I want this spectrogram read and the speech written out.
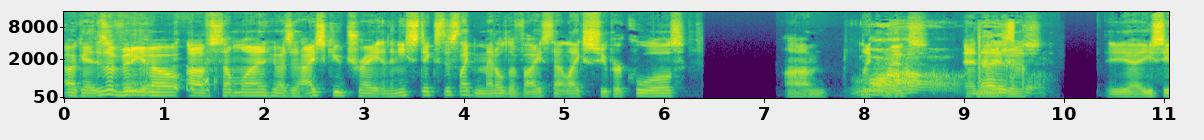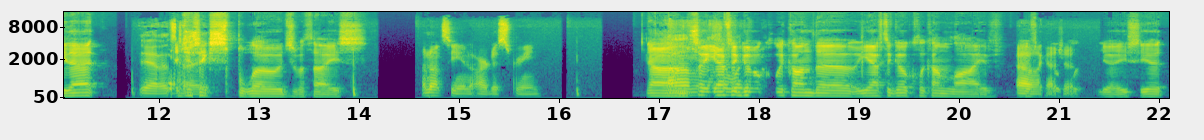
Okay, this is a video of someone who has an ice cube tray and then he sticks this like metal device that like super cools um liquids. whoa, and then it is just- cool. Yeah, you see that? Yeah, that's It just explodes with ice. I'm not seeing an Arda's screen. Um, Um, so you have so to what- go click on the you have to go click on live. Oh, I to go gotcha. Yeah, you see it.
